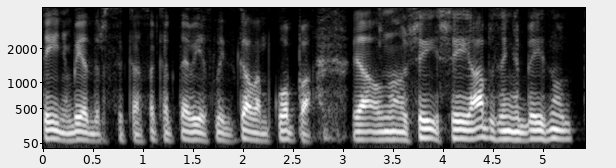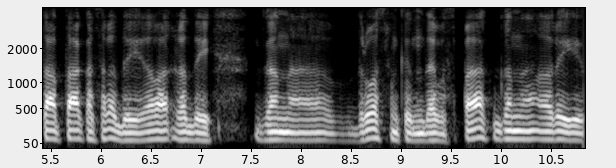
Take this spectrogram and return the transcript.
cīņu biedrs saka, ar tevi ies līdz galam kopā. Jā, un šī, šī apziņa bija nu, tā, tā, kas radīja, radīja gan uh, drosmi, gan deva spēku, gan uh, arī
